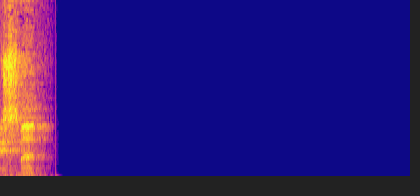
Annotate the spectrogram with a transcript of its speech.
X-Men.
